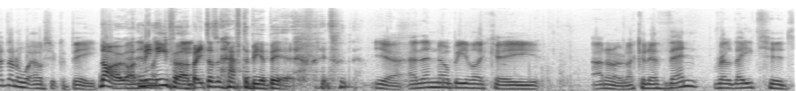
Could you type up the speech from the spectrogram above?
I don't know what else it could be. No, then, me like, neither, but it doesn't have to be a beer. yeah, and then there'll be like a, I don't know, like an event-related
